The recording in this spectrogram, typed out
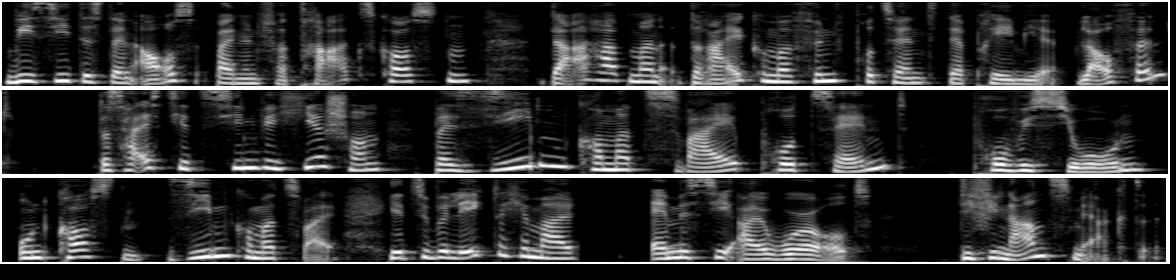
Wie sieht es denn aus bei den Vertragskosten? Da hat man 3,5 Prozent der Prämie laufend. Das heißt, jetzt sind wir hier schon bei 7,2 Prozent Provision und Kosten. 7,2. Jetzt überlegt euch einmal MSCI World, die Finanzmärkte,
